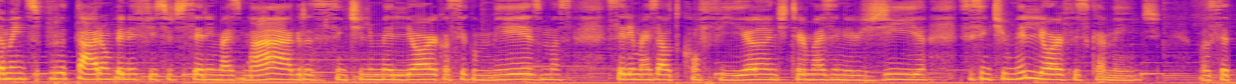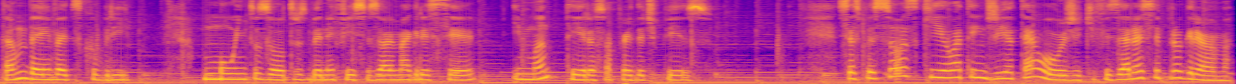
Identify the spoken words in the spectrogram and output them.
também desfrutaram o benefício de serem mais magras, se sentirem melhor consigo mesmas, serem mais autoconfiantes, ter mais energia, se sentir melhor fisicamente. Você também vai descobrir muitos outros benefícios ao emagrecer e manter a sua perda de peso. Se as pessoas que eu atendi até hoje, que fizeram esse programa,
